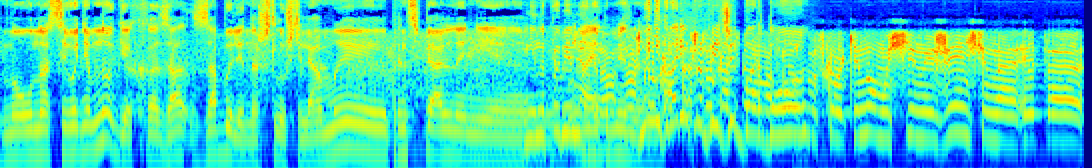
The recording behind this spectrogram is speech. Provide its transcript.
Ну, у нас сегодня многих э, за- забыли наши слушатели, а мы принципиально не... Не напоминаем. не напоминаем. Мы не говорим про Бриджит Бардо. французского кино «Мужчина и женщина» это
